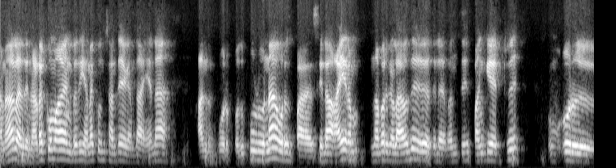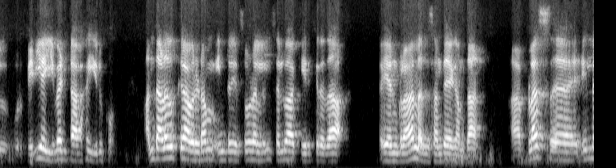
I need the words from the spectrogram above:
ஆனால் அது நடக்குமா என்பது எனக்கும் சந்தேகம் தான் ஏன்னா அந்த ஒரு பொதுக்குழுனா ஒரு ப- சில ஆயிரம் நபர்களாவது அதுல வந்து பங்கேற்று ஒரு ஒரு பெரிய ஈவெண்டாக இருக்கும். அந்த அளவுக்கு அவரிடம் இன்றைய சூழலில் செல்வாக்கு இருக்கிறதா என்றால் அது சந்தேகம்தான். பிளஸ் இல்ல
